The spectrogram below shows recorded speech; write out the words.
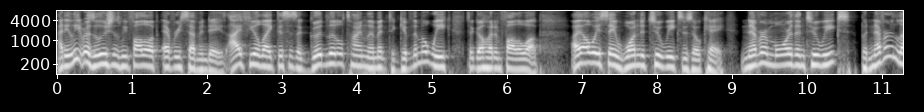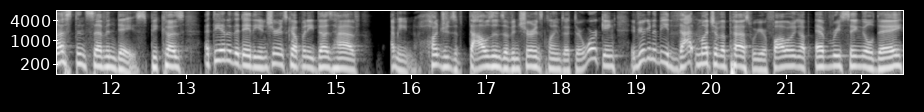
At Elite Resolutions, we follow up every seven days. I feel like this is a good little time limit to give them a week to go ahead and follow up. I always say one to two weeks is okay. Never more than two weeks, but never less than seven days. Because at the end of the day, the insurance company does have I mean, hundreds of thousands of insurance claims that they're working, if you're going to be that much of a pest where you're following up every single day,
